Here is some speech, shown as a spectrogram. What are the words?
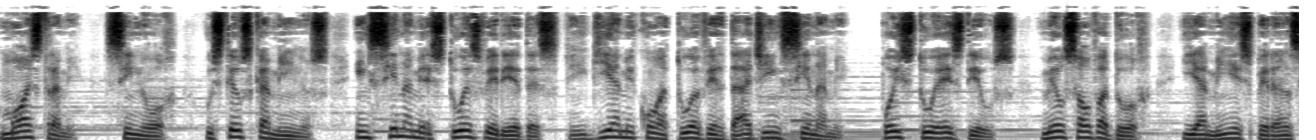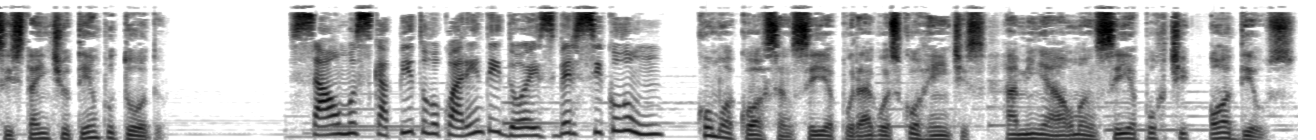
Mostra-me, Senhor, os teus caminhos, ensina-me as tuas veredas, e guia-me com a tua verdade e ensina-me, pois tu és Deus, meu Salvador, e a minha esperança está em ti o tempo todo. Salmos capítulo 42, versículo 1 como a corça anseia por águas correntes, a minha alma anseia por ti, ó Deus.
